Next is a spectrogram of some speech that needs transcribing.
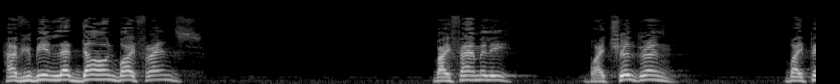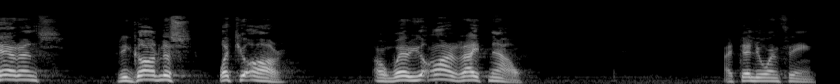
Have you been let down by friends? By family, by children, by parents, regardless what you are or where you are right now. I tell you one thing.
